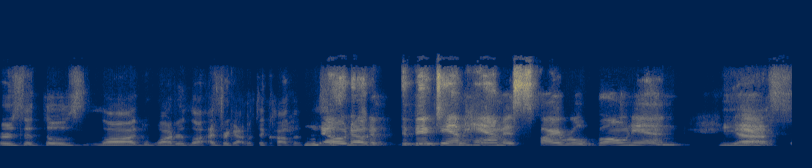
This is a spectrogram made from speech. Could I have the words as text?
or is it those log water log? I forgot what they call them. No, no, the, the big damn ham is spiral bone in. Yes.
